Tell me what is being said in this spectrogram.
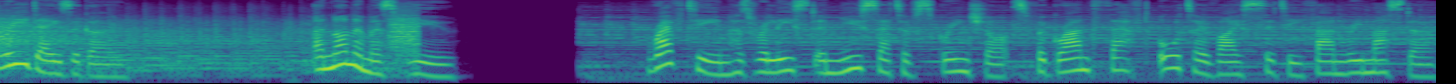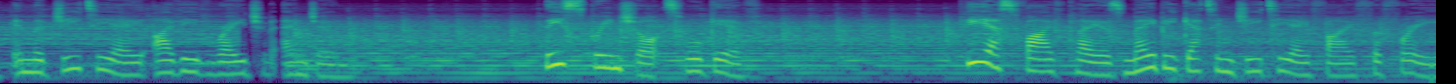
Three days ago. Anonymous View. Rev Team has released a new set of screenshots for Grand Theft Auto Vice City Fan Remaster in the GTA IV Rage engine. These screenshots will give PS5 players may be getting GTA 5 for free.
